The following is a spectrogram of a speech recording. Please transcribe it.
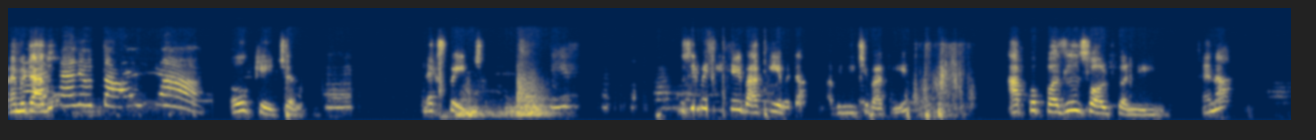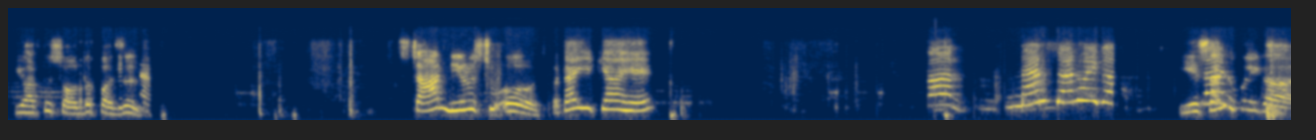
मैं मिटा दूँ? मैंने उतार दिया ओके चलो। नेक्स्ट पेज उसी में नीचे ही बाकी है बेटा। अभी नीचे बाकी है। आपको पजल सॉल्व करनी है है ना? You have to solve the puzzle star nearest to earth पता है ये क्या है? सन मैम सन होएगा। ये सन होएगा।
